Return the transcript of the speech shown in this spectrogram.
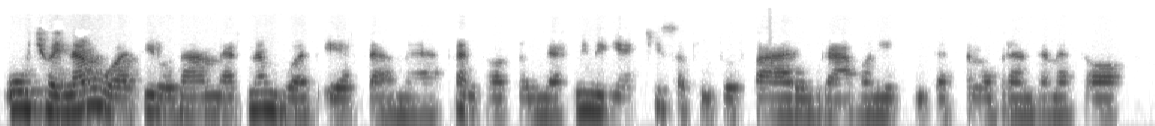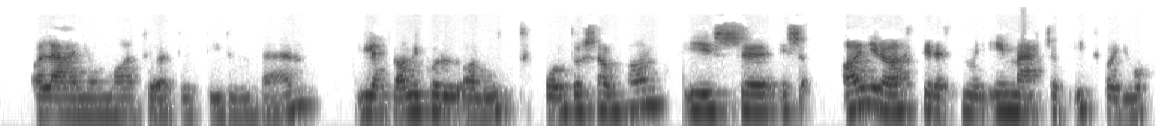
úgyhogy nem volt irodám, mert nem volt értelme fenntartani, mert mindig ilyen kiszakított pár órában építettem a brendemet a, a lányommal töltött időben, illetve amikor ő aludt pontosabban, és, és annyira azt éreztem, hogy én már csak itt vagyok,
